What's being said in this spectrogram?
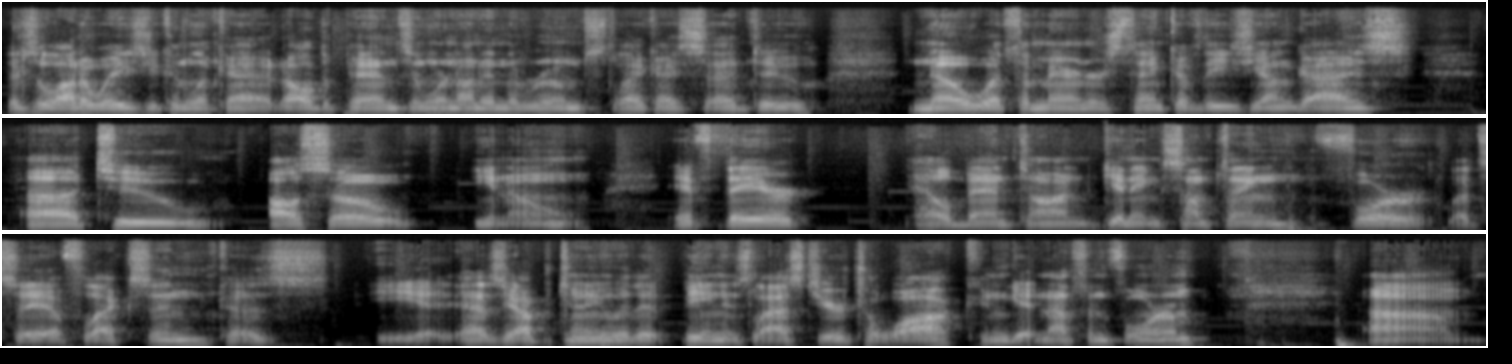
there's a lot of ways you can look at it. It all depends, and we're not in the rooms, like I said, to know what the Mariners think of these young guys. Uh, to also, you know, if they're hell bent on getting something for, let's say, a Flexen, because he has the opportunity with it being his last year to walk and get nothing for him. Um,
